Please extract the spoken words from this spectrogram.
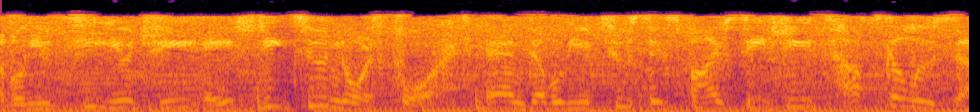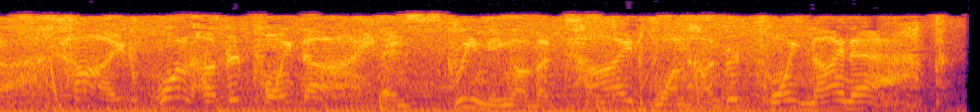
WTUG HD2 Northport and W265CG Tuscaloosa. Tide 100.9 and streaming on the Tide 100.9 app.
